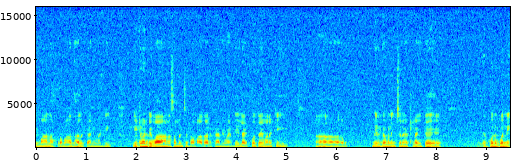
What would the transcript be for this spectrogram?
విమాన ప్రమాదాలు కానివ్వండి ఇటువంటి వాహన సంబంధించిన ప్రమాదాలు కానివ్వండి లేకపోతే మనకి మీరు గమనించినట్లయితే కొన్ని కొన్ని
